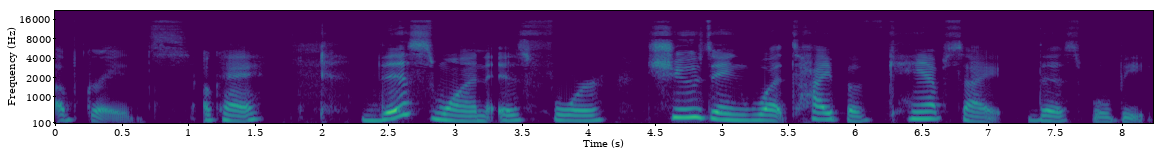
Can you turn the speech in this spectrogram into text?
upgrades. Okay. This one is for choosing what type of campsite this will be.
